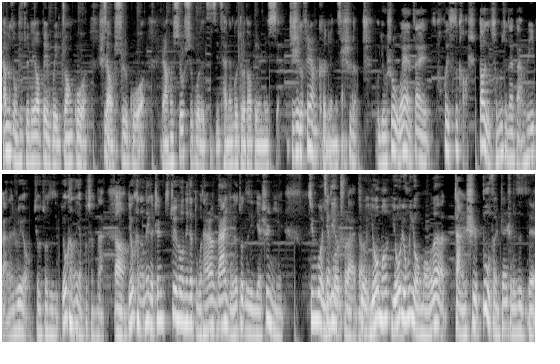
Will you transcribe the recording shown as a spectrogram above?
他们总是觉得要被伪装过、是矫饰过，然后修饰过的自己才能够得到别人的喜爱，这是一个非常可怜的想法。是的，有时候我也在会思考，到底存不存在百分之一百的 real 就做自己？有可能也不存在，啊、有可能那个真最后那个舞台上大家以为做自己，也是你经过一建定构出来的就有谋有勇有谋的展示部分真实的自己。对，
